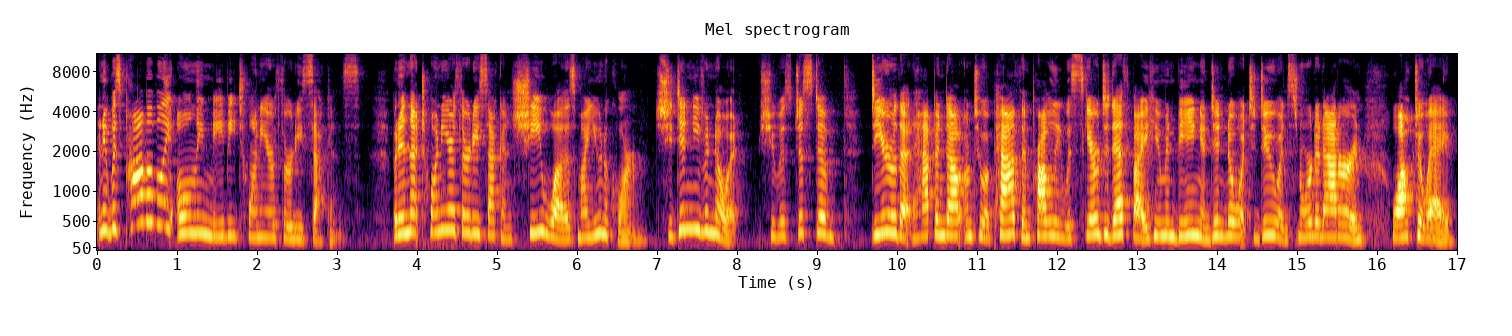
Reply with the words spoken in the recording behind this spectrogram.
And it was probably only maybe 20 or 30 seconds. But in that 20 or 30 seconds, she was my unicorn. She didn't even know it. She was just a deer that happened out onto a path and probably was scared to death by a human being and didn't know what to do and snorted at her and walked away.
